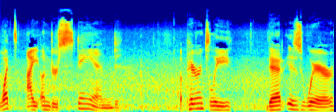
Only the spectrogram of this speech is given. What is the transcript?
what I understand, apparently, that is where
